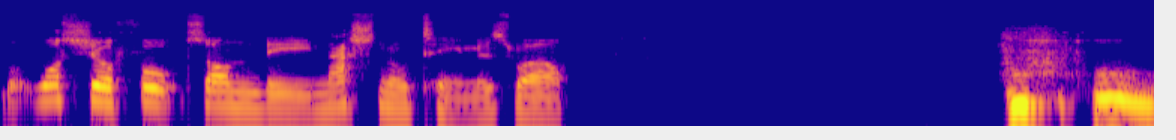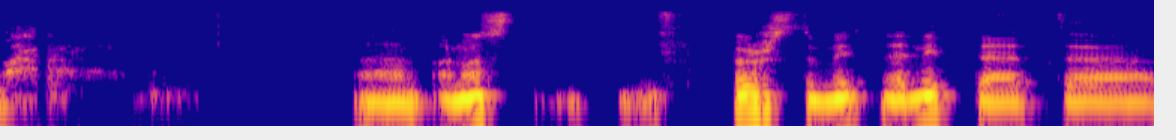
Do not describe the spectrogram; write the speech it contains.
What's your thoughts on the national team as well? um, I must first admit, admit that uh,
